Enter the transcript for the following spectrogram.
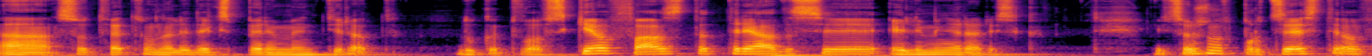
а, съответно нали, да експериментират, докато в скел фазата трябва да се елиминира риск. И всъщност процесите в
